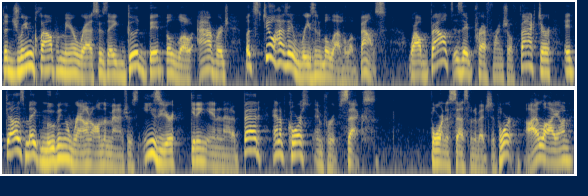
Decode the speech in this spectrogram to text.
The DreamCloud Premier Rest is a good bit below average, but still has a reasonable level of bounce. While bounce is a preferential factor, it does make moving around on the mattress easier, getting in and out of bed, and of course, improve sex. For an assessment of edge support, I lie on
